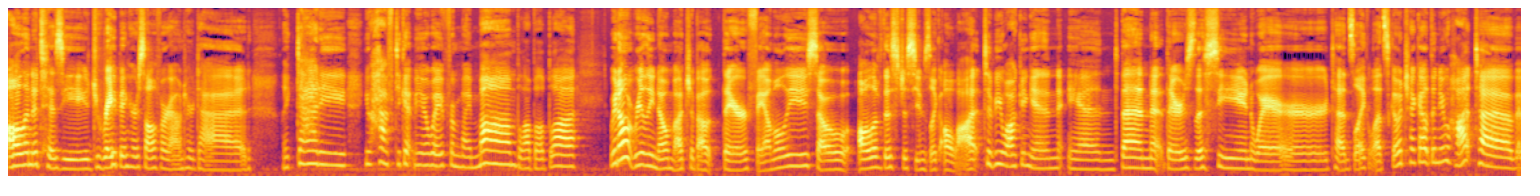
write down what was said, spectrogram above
all in a tizzy, draping herself around her dad. Like, Daddy, you have to get me away from my mom, blah, blah, blah we don't really know much about their family, so all of this just seems like a lot to be walking in. And then there's this scene where Ted's like, let's go check out the new hot tub.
